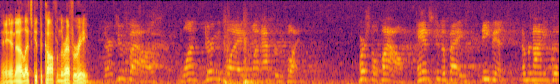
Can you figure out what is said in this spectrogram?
and uh, let's get the call from the referee. There are two fouls, one during the play, one after the play. Personal foul, hands to the face, defense, number 94,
